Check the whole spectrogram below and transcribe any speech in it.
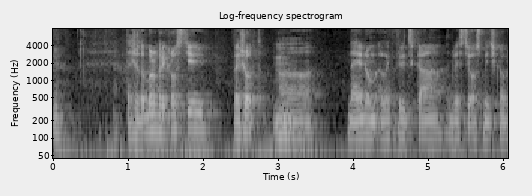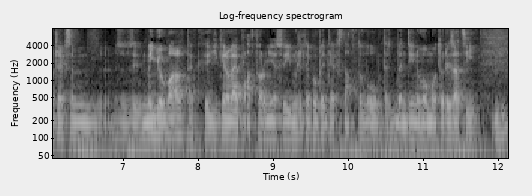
Takže to byl v rychlosti Peugeot, mm. a nejenom elektrická 208, protože jak jsem zmiňoval, tak díky nové platformě si ji můžete koupit jak s naftovou, tak benzínovou motorizací. Mm.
